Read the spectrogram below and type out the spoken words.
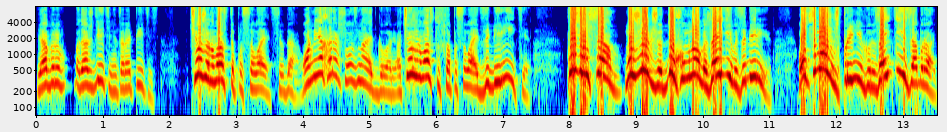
я говорю, подождите, не торопитесь. Чего же он вас-то посылает сюда? Он меня хорошо знает, говорю. А чего же он вас-то сюда посылает? Заберите. Пусть он сам, мужик же, духу много, зайди вы, забери. Вот сможешь при них, говорю, зайти и забрать.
